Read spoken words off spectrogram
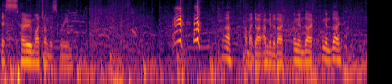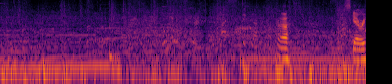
there's so much on the screen. ah, I might die. I'm gonna die. I'm gonna die. I'm gonna die. Ah. Scary.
